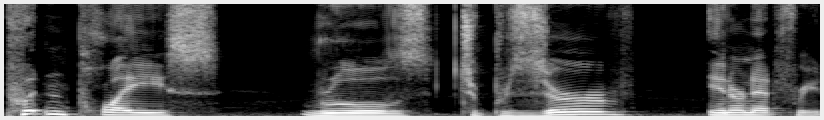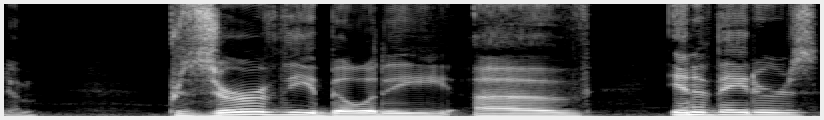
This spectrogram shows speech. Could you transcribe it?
put in place rules to preserve internet freedom, preserve the ability of innovators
